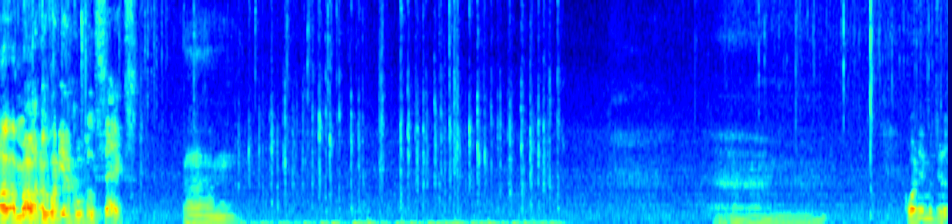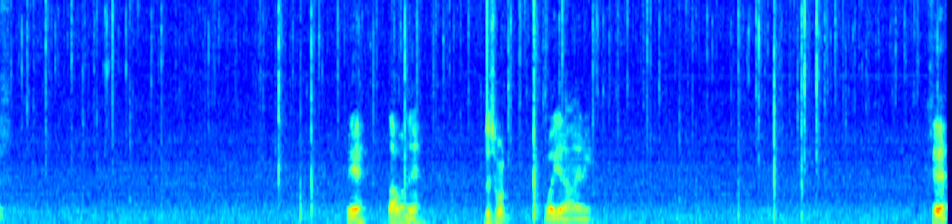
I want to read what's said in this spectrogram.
I, I'm, Oh, I I'm- don't want you to Google sex. Um, um, Go images. There, that one there. this one. Well, you know, any. See? I'm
